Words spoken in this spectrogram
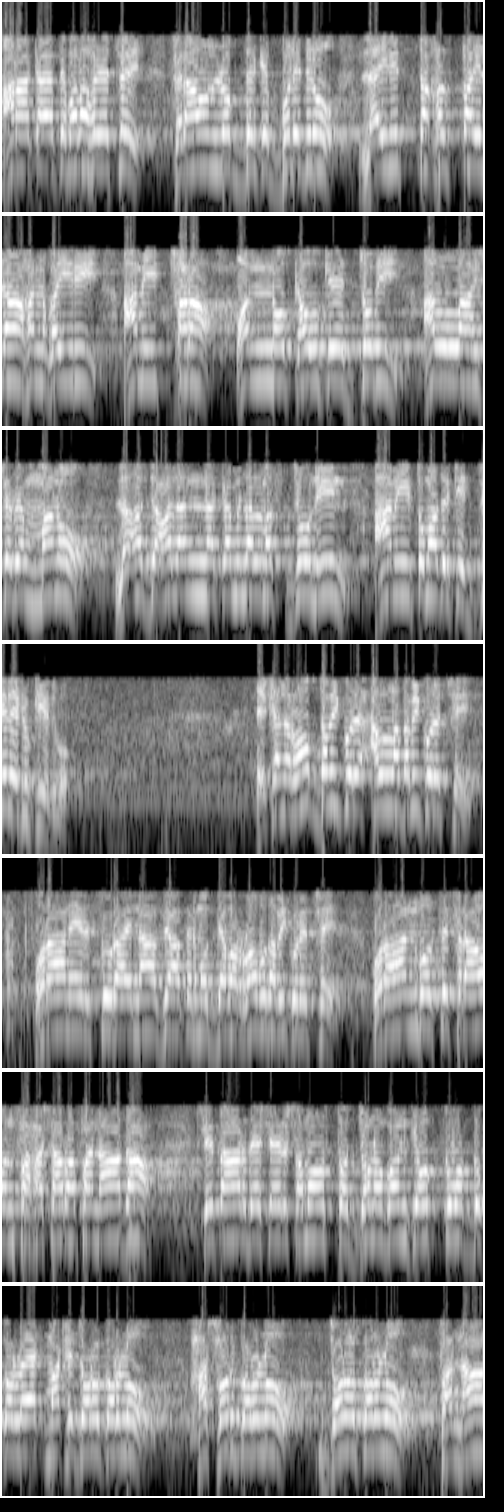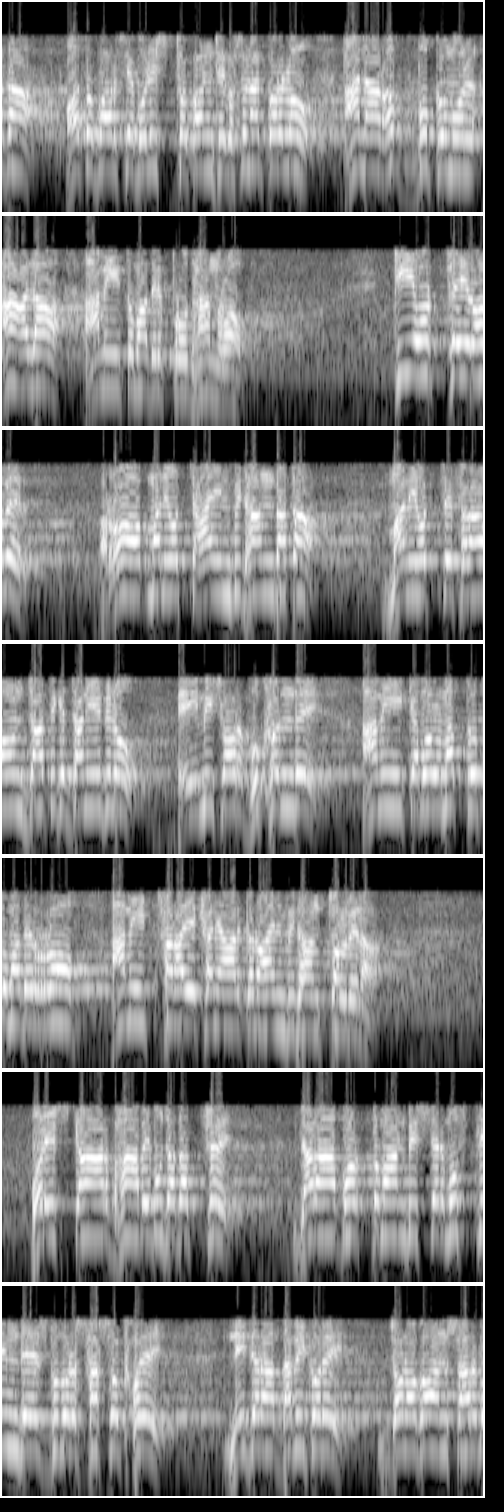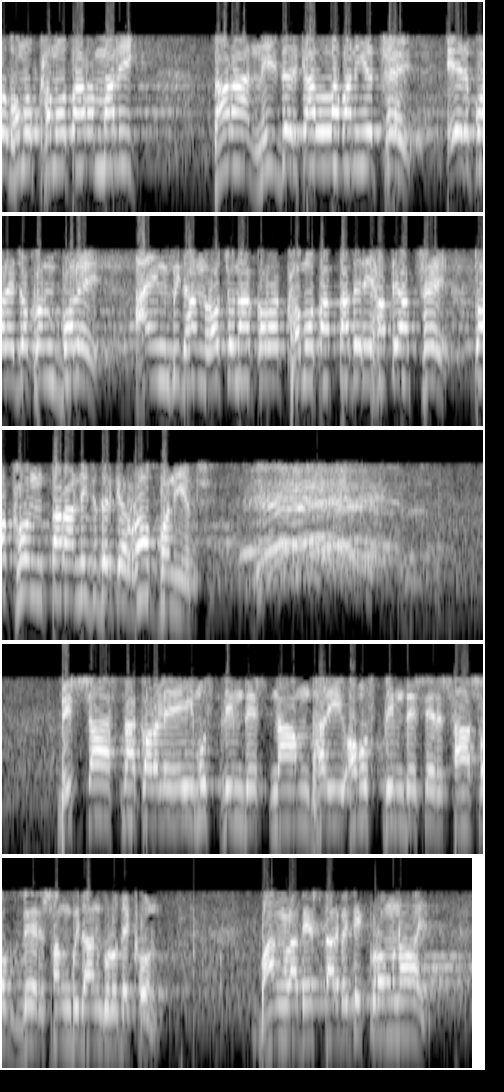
আর আকায়াতে বলা হয়েছে, ফেরাউন লোকদেরকে বলে দিল, লাইন গাইরি, আমি ছাড়া অন্য কাউকে যদি আল্লাহ হিসেবে মানো লাজালান্নাকা মিনাল মাসজুনিন, আমি তোমাদেরকে জেলে ঢুকিয়ে দেব। এখানে রব দাবি করে, আল্লাহ দাবি করেছে। কোরআনের সুরায় নাজিয়াতের মধ্যে আবার রব দাবি করেছে। কোরআন বলছে, ফেরাউন ফাহাশারাফা নাদা। সে তার দেশের সমস্ত জনগণকে ঐক্যবদ্ধ করল, এক মাঠে জড়ো করল, হাসর করল, জড়ো করল ফানাদা অতপর সে বলিষ্ঠ কণ্ঠে ঘোষণা করল, আনা রব্বুকুমুল আলা, আমি তোমাদের প্রধান রব। কি অর্থে রবের? রব মানে হচ্ছে আইন বিধান দাতা মানে হচ্ছে ফেরাউন জাতিকে জানিয়ে দিল, এই মিশর ভূখণ্ডে আমি কেবলমাত্র তোমাদের রব, আমি ছাড়া এখানে আর কেন আইন বিধান চলবে না। পরিষ্কার ভাবে বোঝা যাচ্ছে, যারা বর্তমান বিশ্বের মুসলিম দেশগুলোর শাসক হয়ে নিজেরা দাবি করে জনগণ সার্বভৌম ক্ষমতার মালিক, তারা নিজেদেরকে আল্লাহ বানিয়েছে। এরপরে যখন বলে আইন বিধান রচনা করার ক্ষমতা তাদেরই হাতে আছে, তখন তারা নিজেদেরকে রব বানিয়েছে। বিশ্বাস না করলে এই মুসলিম দেশ নামধারী অমুসলিম দেশের শাসকদের সংবিধানগুলো দেখুন। বাংলাদেশ তার ব্যতিক্রম নয়।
